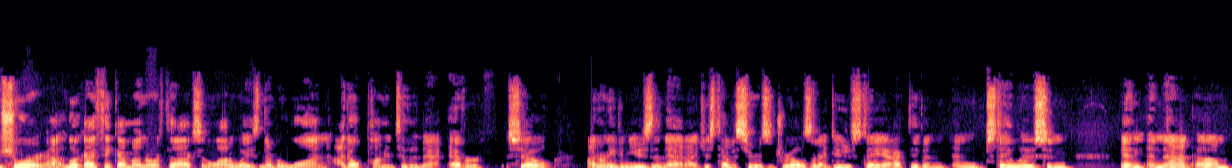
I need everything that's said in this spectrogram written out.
Sure. Uh, look, I think I'm unorthodox in a lot of ways. Number one, I don't punt into the net ever, so I don't even use the net. I just have a series of drills that I do to stay active and, and stay loose and and and that. Um,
